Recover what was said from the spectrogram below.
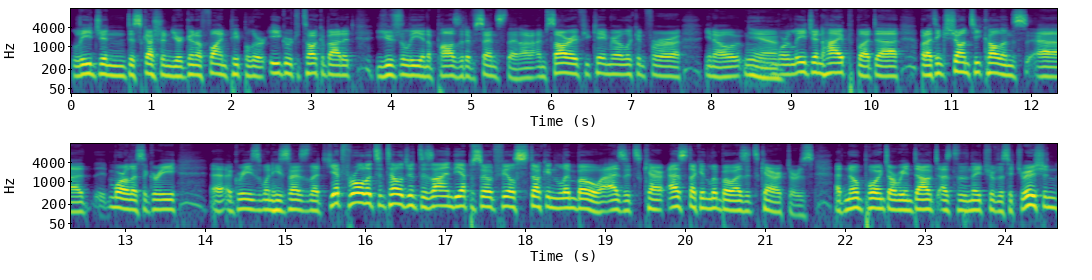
Legion discussion, you're gonna find people who are eager to talk about it, usually in a positive sense. Then I, I'm sorry if you came here looking for, uh, you know, Yeah. more Legion hype, but uh, but I think Sean T. Collins uh, more or less agree uh, agrees when he says that yet for all its intelligent design, the episode feels stuck in limbo as its char- as stuck in limbo as its characters. At no point are we in doubt as to the nature of the situation.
